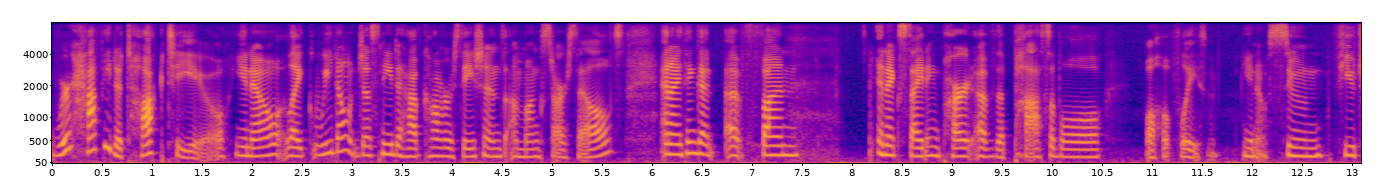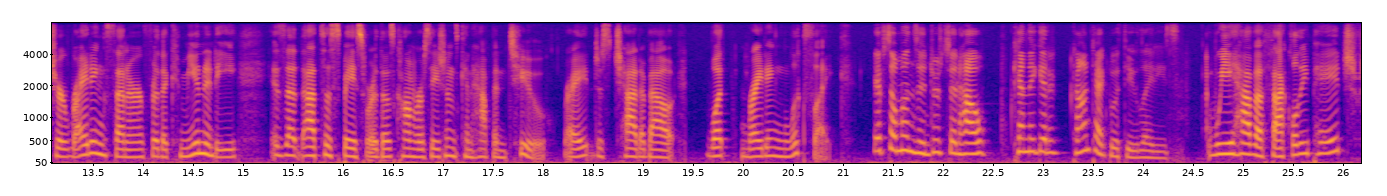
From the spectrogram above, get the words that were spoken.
we're happy to talk to you. You know, like we don't just need to have conversations amongst ourselves. And I think a, a fun and exciting part of the possible, well, hopefully you know, soon future writing center for the community is that that's a space where those conversations can happen too, right? Just chat about what writing looks like. If someone's interested, how can they get in contact with you, ladies? We have a faculty page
